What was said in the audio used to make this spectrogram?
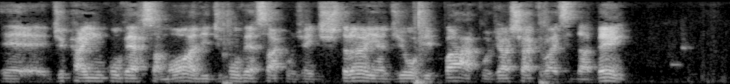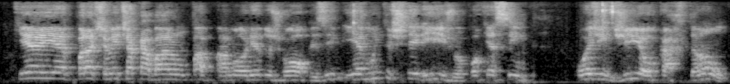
é, de cair em conversa mole, de conversar com gente estranha, de ouvir papo, de achar que vai se dar bem, que aí é, praticamente acabaram a, maioria dos golpes. E, e, é muito histerismo, porque assim, hoje em dia o cartão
